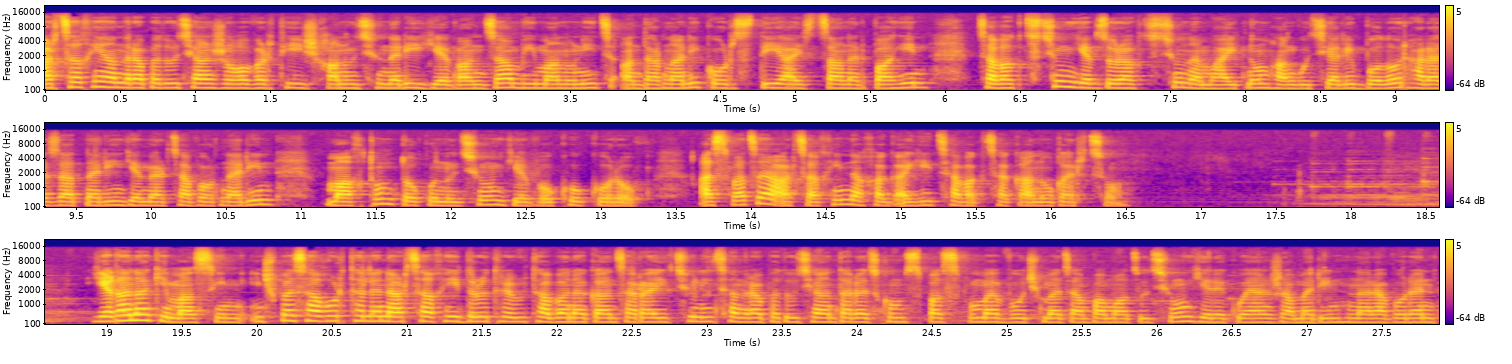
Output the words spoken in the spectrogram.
Արցախի հանրապետության ժողովրդի իշխանությունների եւ անձամբ իմանունից անդառնալի կորստի այս ցաներ պահին ցավակցություն եւ զորակցություն եմ հայտնում հանգուցյալի բոլոր հարազատներին եւ մերձավորներին, մաղթում տոկունություն եւ ոգու կորով ասված է Արցախի նախագահի ցավակցական ուղերձում։ Եղանակի մասին, ինչպես հաղորդել են Արցախի հիդրոթերապևտաբանական ծառայությունից, հանրապետության տարածքում սպասվում է ոչ մեծ անբավարարություն, երեկոյան ժամերին հնարավոր են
